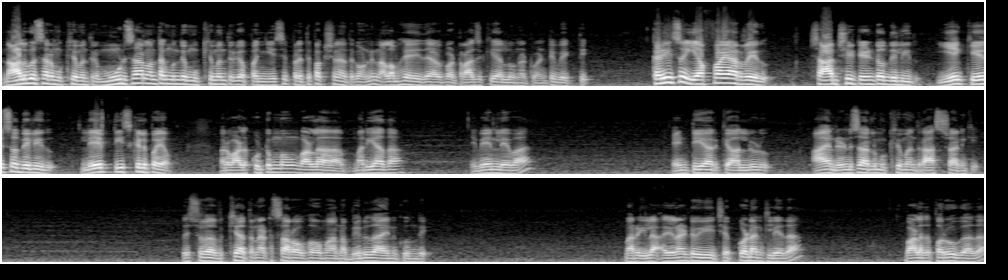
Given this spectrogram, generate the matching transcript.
నాలుగోసారి ముఖ్యమంత్రి మూడు సార్లు అంతకుముందే ముఖ్యమంత్రిగా పనిచేసి ప్రతిపక్ష నేతగా ఉండి నలభై ఐదేళ్ళ పాటు రాజకీయాల్లో ఉన్నటువంటి వ్యక్తి. కనీసం ఎఫ్ఐఆర్ లేదు. ఛార్జ్ షీట్ ఏంటో తెలియదు ఏ కేసో తెలియదు లేపు తీసుకెళ్ళిపోయాం. మరి వాళ్ళ కుటుంబం వాళ్ళ మర్యాద? ఇవేం లేవా? ఎన్టీఆర్కి అల్లుడు ఆయన రెండుసార్లు ముఖ్యమంత్రి రాష్ట్రానికి. విశ్వవిఖ్యాత నట సార్వభౌమ అన్న బిరుదు ఆయనకు ఉంది మరి ఇలా ఇలాంటివి చెప్పుకోవడానికి లేదా? వాళ్ళది పరువు కాదా?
